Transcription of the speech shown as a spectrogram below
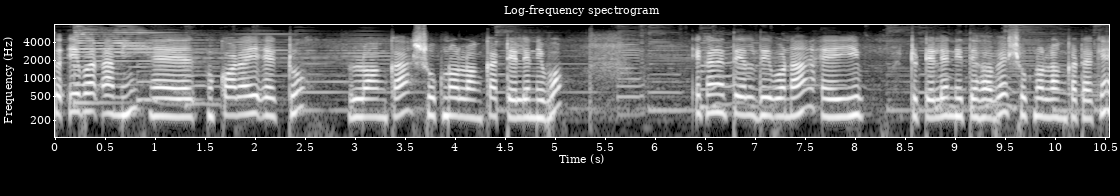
তো এবার আমি কড়াই একটু লঙ্কা, শুকনো লঙ্কা টেলে নিব। এখানে তেল দিব না, এই একটু টেলে নিতে হবে শুকনো লঙ্কাটাকে।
